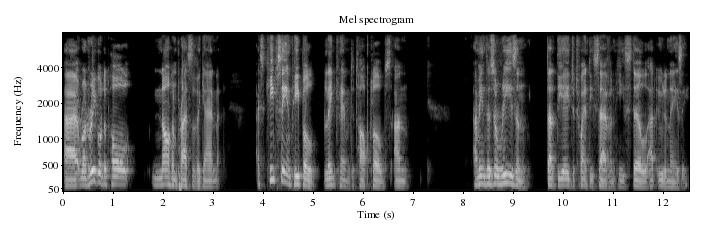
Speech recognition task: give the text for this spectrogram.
Uh, Rodrigo De Paul, not impressive again. I keep seeing people link him to top clubs, and I mean, there's a reason that at the age of 27, he's still at Udinese.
